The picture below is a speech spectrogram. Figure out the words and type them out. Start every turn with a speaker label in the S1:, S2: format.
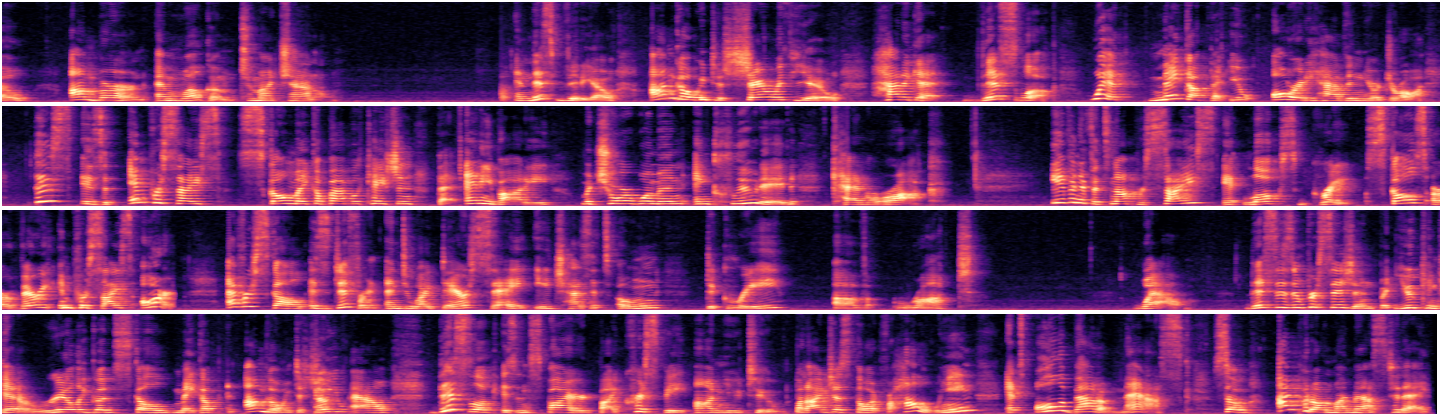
S1: I'm Bern and welcome to my channel. In this video, I'm going to share with you how to get this look with makeup that you already have in your drawer. This is an imprecise skull makeup application that anybody, mature woman included, can rock. Even if it's not precise, it looks great. Skulls are a very imprecise art. Every skull is different, and do I dare say each has its own degree of rot? Well, this isn't precision, but you can get a really good skull makeup, and I'm going to show you how. This look is inspired by Chrisspy on YouTube, but I just thought for Halloween, it's all about a mask. So I put on my mask today.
